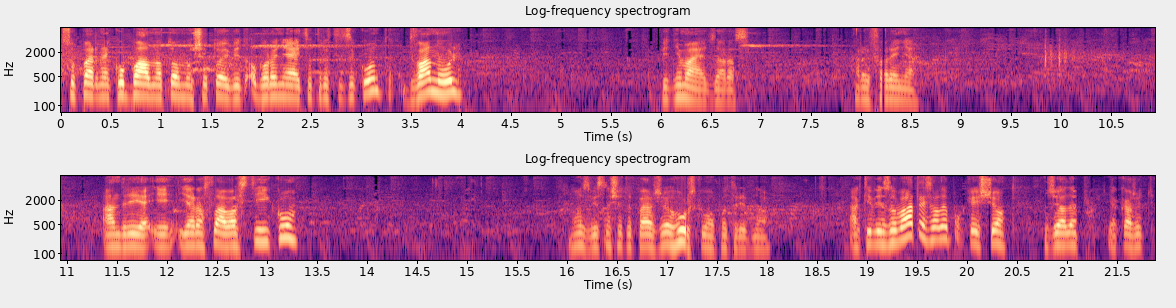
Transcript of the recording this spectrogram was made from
супернику бал на тому, що той відобороняється 30 секунд. 2-0. Піднімають зараз рефериня Андрія і Ярослава в стійку. Ну, звісно, що тепер вже Гурському потрібно активізуватись, але поки що Джелеп, як кажуть,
